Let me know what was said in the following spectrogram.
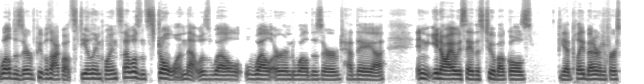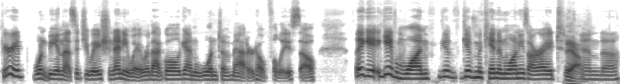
well deserved. People talk about stealing points. That wasn't stolen. That was well well earned, well deserved. Had they uh and you know, I always say this too about goals. He had played better in the first period, wouldn't be in that situation anyway, where that goal again wouldn't have mattered, hopefully. So they gave, gave him one. Give give MacKinnon one. He's all right. Yeah. And uh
